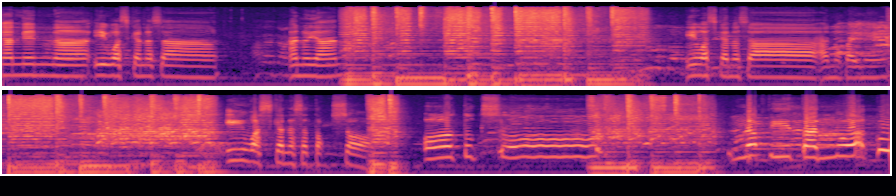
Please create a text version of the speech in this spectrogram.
Nganin na iwas ka na sa ano yan? Iwas ka na sa ano kay ni? Iwas ka na sa tukso. Oh, tukso! Lapitan mo ako!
